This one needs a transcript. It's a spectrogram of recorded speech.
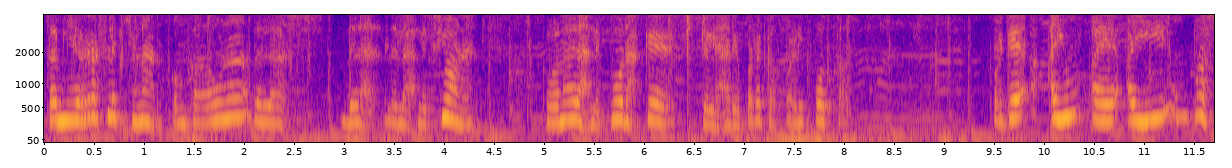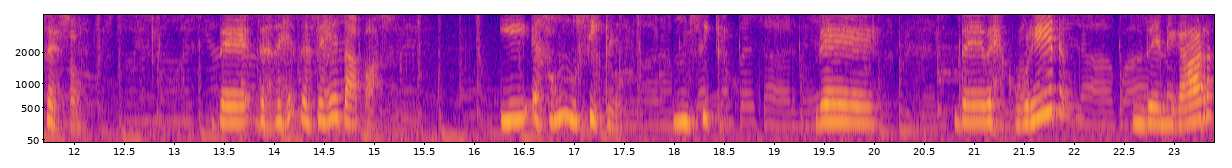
también reflexionar con cada una de las, de las, lecciones, con una de las lecturas que, les haré para acá, para el podcast. Porque hay un, eh, hay un proceso de, de, de seis etapas y eso es un ciclo, un ciclo de, de descubrir, de negar,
